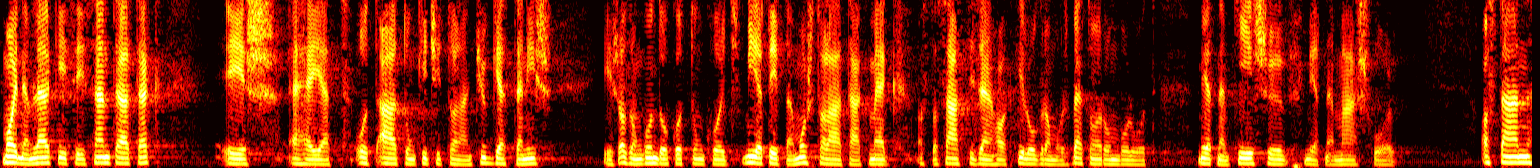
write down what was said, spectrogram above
Majdnem lelkészé szenteltek, és ehelyett ott álltunk kicsit talán csüggetten is, és azon gondolkodtunk, hogy miért éppen most találták meg azt a 116 kg-os betonrombolót, miért nem később, miért nem máshol. Aztán,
